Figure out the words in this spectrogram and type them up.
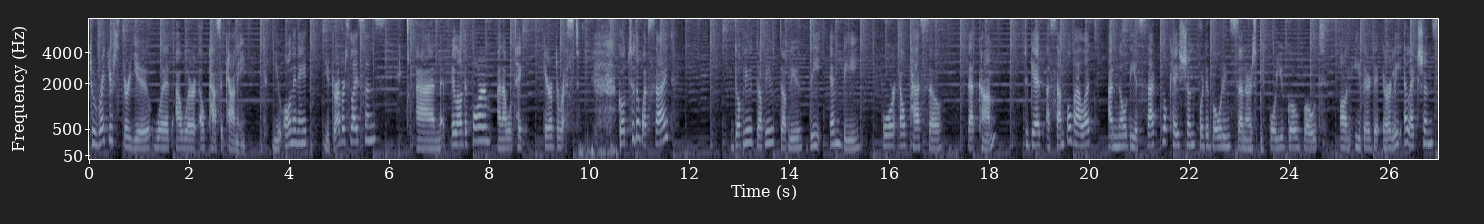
to register you with our El Paso County. You only need your driver's license and fill out the form, and I will take care of the rest. Go to the website www.dmb.com for El Paso.com to get a sample ballot and know the exact location for the voting centers before you go vote on either the early elections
